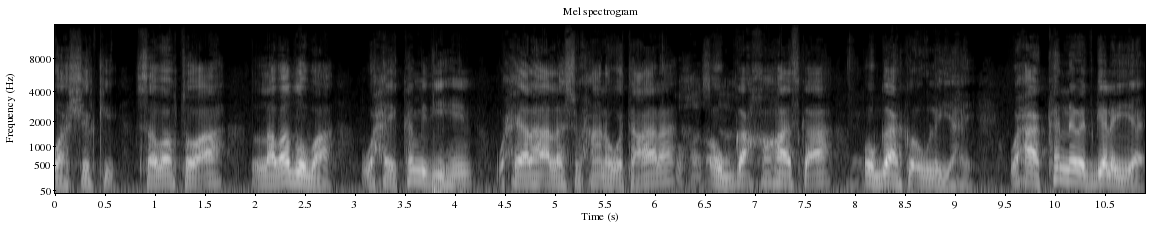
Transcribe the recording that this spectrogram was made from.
waa shirki. Sababtoo ah labaduba waxay ka mid yihiin waxyaalaha allah subxaanahu wa tacaala oo khaaska ah oo gaarka ou la yahay. Waxaa ka nabadgelaya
